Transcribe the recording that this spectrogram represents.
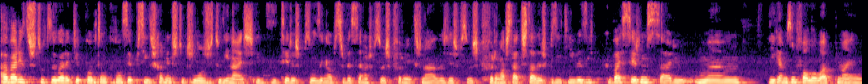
Há vários estudos agora que apontam que vão ser precisos realmente estudos longitudinais e de ter as pessoas em observação, as pessoas que foram internadas, as pessoas que foram lá estar testadas positivas e que vai ser necessário uma, digamos, um follow-up, não é?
